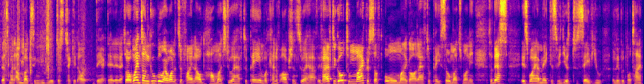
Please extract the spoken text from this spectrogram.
that's my unboxing video, just check it out there, there, there. So I went on Google, I wanted to find out how much do I have to pay and what kind of options do I have. If I have to go to Microsoft, oh my god, I have to pay so much money. So this is why I make this video to save you a little bit more time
